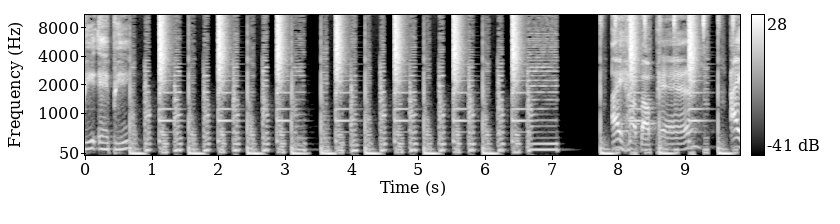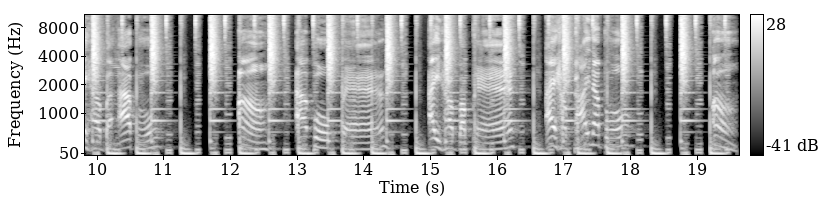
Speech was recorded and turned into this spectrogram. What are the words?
PPAP I have a pen. I have an apple. Uh, apple pen. I have a pen. I have pineapple. Uh,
